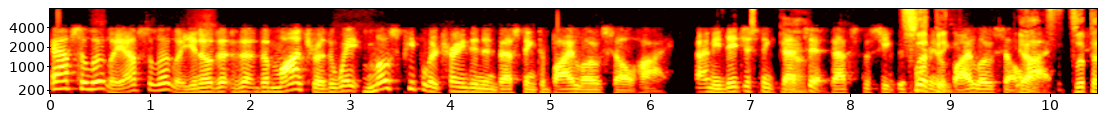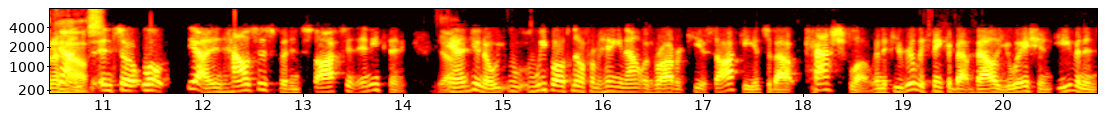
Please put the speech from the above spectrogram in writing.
Absolutely, absolutely. You know, the, the, the mantra, the way most people are trained in investing to buy low, sell high. I mean, they just think that's Yeah. it. That's the secret Flipping. formula. Buy low, sell yeah high. flipping a yeah, house And, and so, well, yeah, in houses, but in stocks and anything. Yeah. And, you know, we both know from hanging out with Robert Kiyosaki, it's about cash flow. And if you really think about valuation, even in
